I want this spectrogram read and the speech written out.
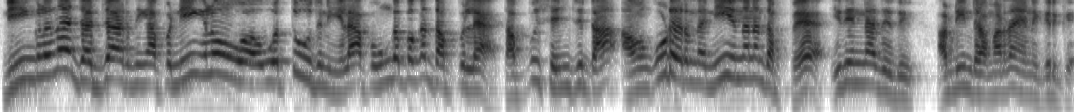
நீங்களும் தான் ஜட்ஜா இருந்தீங்க. அப்ப நீங்களும் ஒ- ஒத்து ஊதுனீங்களா? அப்ப உங்க பக்கம் தப்பு இல்ல. தப்பு செஞ்சுட்டான். அவன் கூட இருந்த நீ தானே தப்பு. இது என்னது இது? அப்படின்ற மாதிரி தான் எனக்கு இருக்கு.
